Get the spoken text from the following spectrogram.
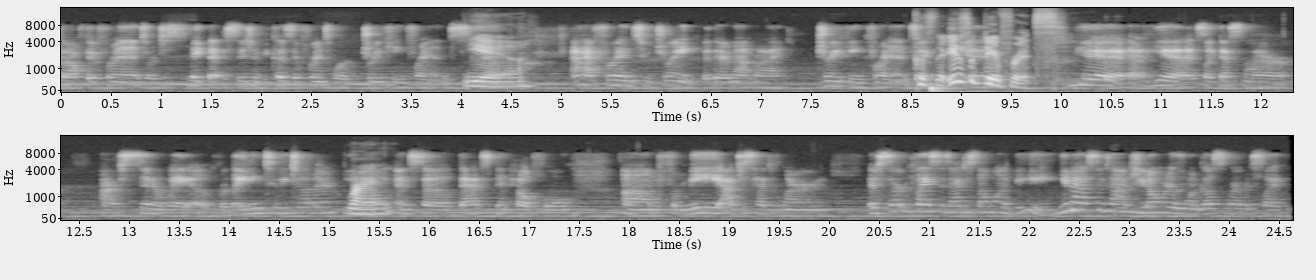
cut off their friends or just make that decision because their friends were drinking friends. you know? yeah I have friends who drink, but they're not my drinking friends. because Like, there is a difference Yeah, yeah. It's like that's not our our center way of relating to each other. Right. know? And so that's been helpful. Um, for me, I just had to learn there's certain places I just don't want to be. You know, sometimes you don't really want to go somewhere, but it's like,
